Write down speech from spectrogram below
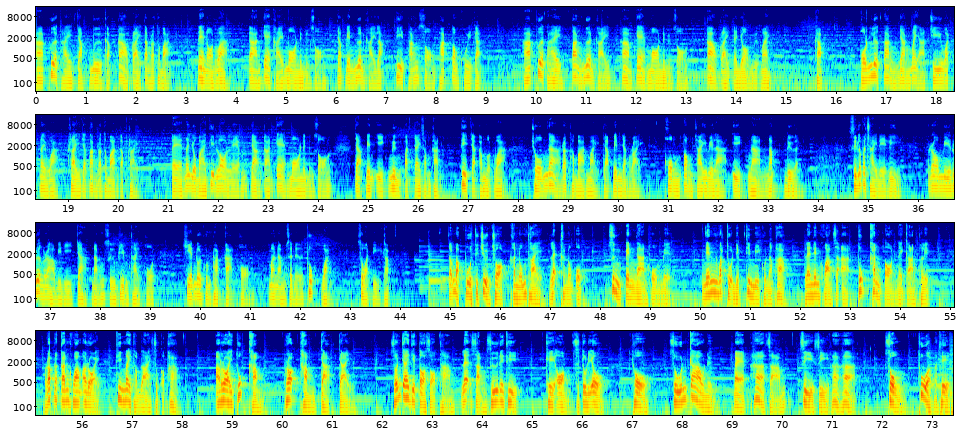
หากเพื่อไทยจับมือกับก้าวไกลตั้งรัฐบาล แน่นอนว่าการแก้ไขม .112 จะเป็นเงื่อนไขหลักที่ทั้งสองพักต้องคุยกัน หากเพื่อไทยตั้งเงื่อนไขห้ามแก้ม .112 ก้าวไกลจะยอมหรือไม่ ครับ ผลเลือกตั้งยังไม่อาจชี้วัดได้ว่าใครจะตั้งรัฐบาลกับใคร แต่นโยบายที่ล่อแหลมอย่างการแก้ม .112 จะเป็นอีกหนึ่งปัจจัยสำคัญ ที่จะกำหนดว่าโฉมหน้ารัฐบาลใหม่จะเป็นอย่างไร คงต้องใช้เวลาอีกนานนับเดือน ศิลปชัยเดลี่ เรามีเรื่องราวดีๆ จากหนังสือพิมพ์ไทยโพสต์เขียนโดยคุณผักกาดหอมมานำเสนอทุกวัน สวัสดีครับสำหรับผู้ที่ชื่นชอบขนมไทยและขนมอบ ซึ่งเป็นงานโฮมเมด เน้นวัตถุดิบที่มีคุณภาพ และเน้นความสะอาดทุกขั้นตอนในการผลิต รับประกันความอร่อยที่ไม่ทำลายสุขภาพ อร่อยทุกคำเพราะทำจากใจ สนใจติดต่อสอบถามและสั่งซื้อได้ที่ k o m Studio โทร 091 853 4455 ส่งทั่วประเทศ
